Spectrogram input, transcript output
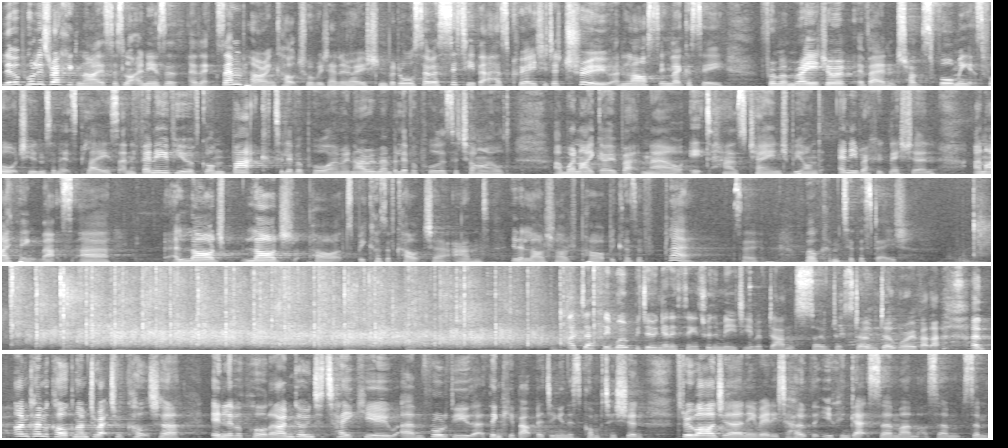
Liverpool is recognised as not only as a, an exemplar in cultural regeneration, but also a city that has created a true and lasting legacy from a major event transforming its fortunes and its place. And if any of you have gone back to Liverpool, I mean, I remember Liverpool as a child. And when I go back now, it has changed beyond any recognition. And I think that's uh, a large, large part because of culture and in a large, large part because of Claire. So welcome to the stage. I definitely won't be doing anything through the medium of dance, so just don't, don't worry about that. Um, I'm Claire McColgan, and I'm Director of Culture in Liverpool. And I'm going to take you, um, for all of you that are thinking about bidding in this competition, through our journey really to hope that you can get some, um, some, some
